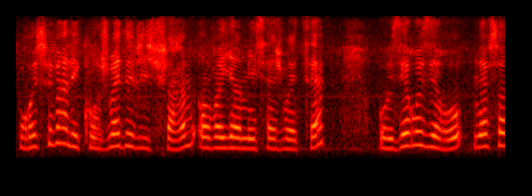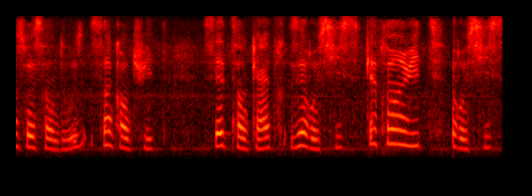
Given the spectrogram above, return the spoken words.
Pour recevoir les cours Joie de vie femme, envoyez un message WhatsApp au 00 972 58 704 06 88 06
